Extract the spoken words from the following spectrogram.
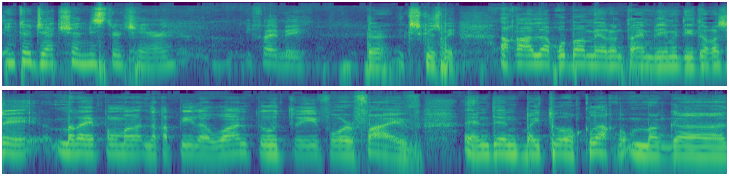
Interjection, Mr. Chair. If I may. Sir, excuse me. Akala ko ba meron time limit dito kasi marami pang mga nakapila. 1, 2, 3, 4, 5. And then by 2 o'clock, mag, uh,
